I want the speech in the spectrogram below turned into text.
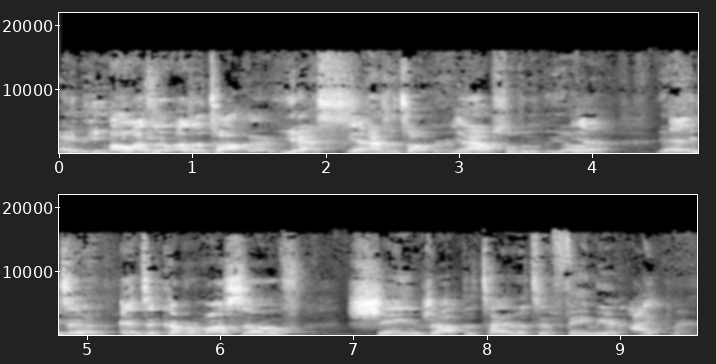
He, he, Oh, he- as a, as a talker? yes, Yeah. as a talker, Yeah. absolutely, yo. Yeah, yeah, and he's to, good. And to cover myself, Shane dropped the title to Fabian Aichner.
